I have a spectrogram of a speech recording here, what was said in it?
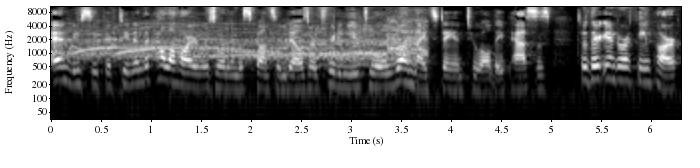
NBC 15 and the Kalahari Resort in Wisconsin Dells are treating you to a one night stay and two all day passes to their indoor theme park.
